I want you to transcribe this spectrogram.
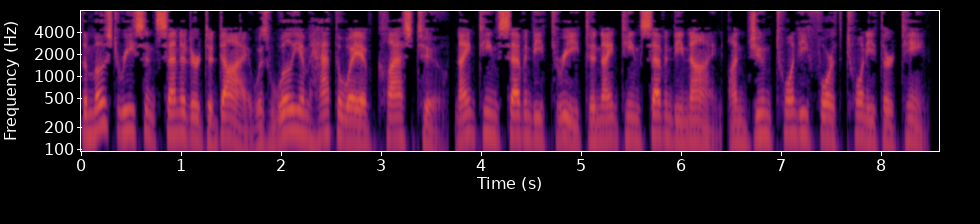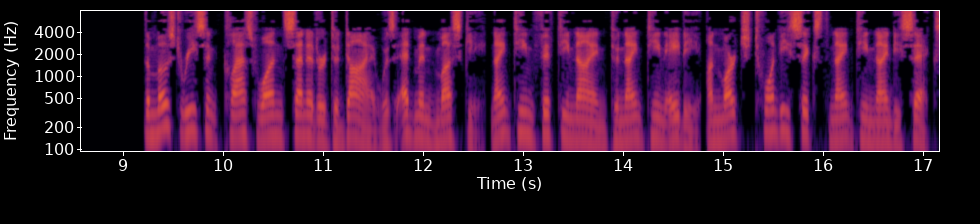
The most recent senator to die was William Hathaway of Class 2 1973 1979, on June 24, 2013. The most recent Class I senator to die was Edmund Muskie (1959–1980) on March 26, 1996.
